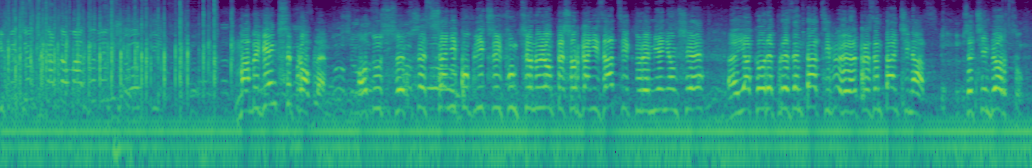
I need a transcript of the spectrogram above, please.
I wycieczka do Madrytu. Mamy większy problem. Otóż w przestrzeni publicznej funkcjonują też organizacje, które mienią się e, jako reprezentacji, e, reprezentanci nas, przedsiębiorców.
